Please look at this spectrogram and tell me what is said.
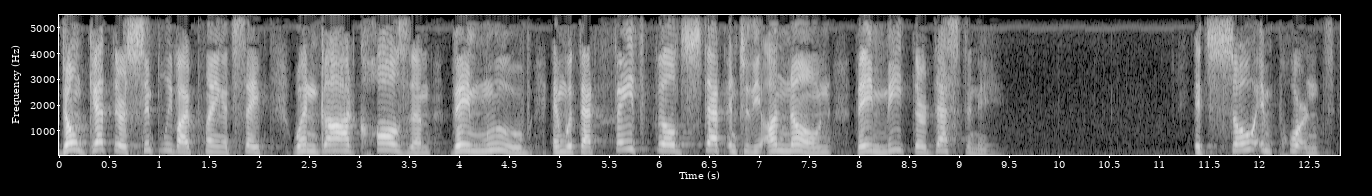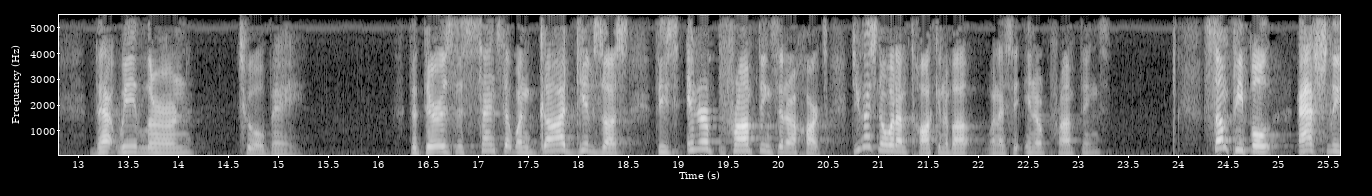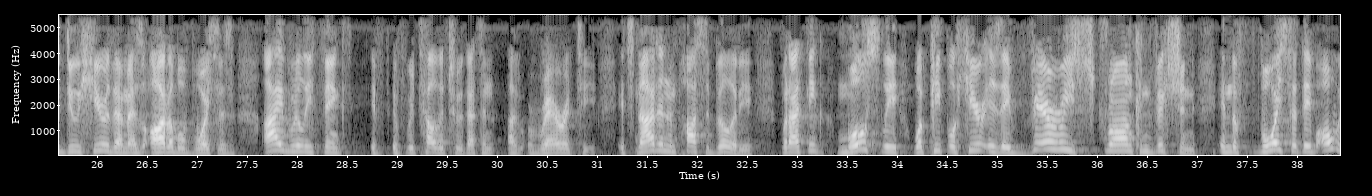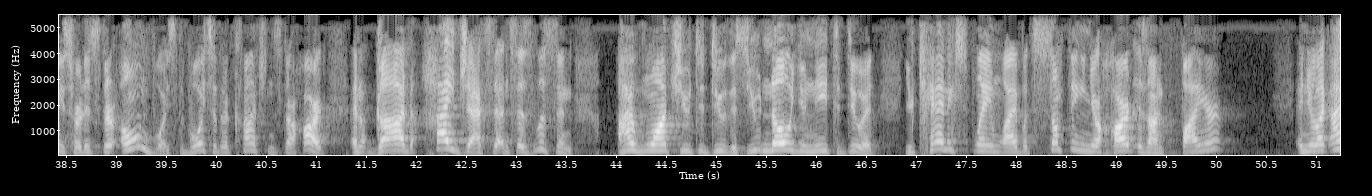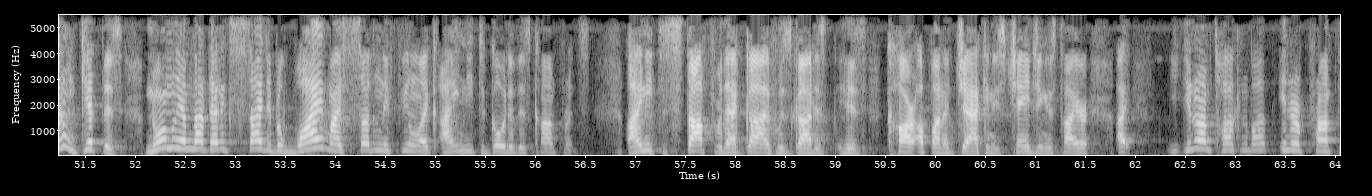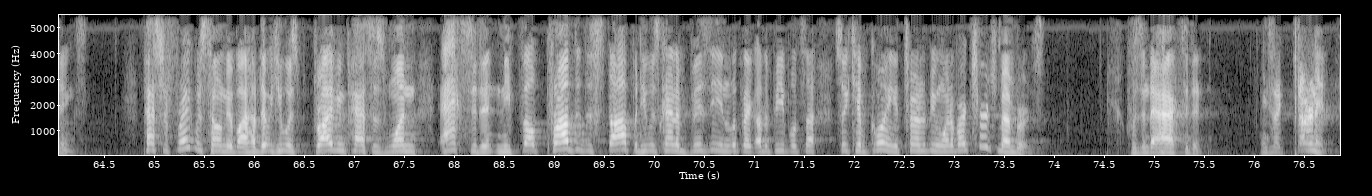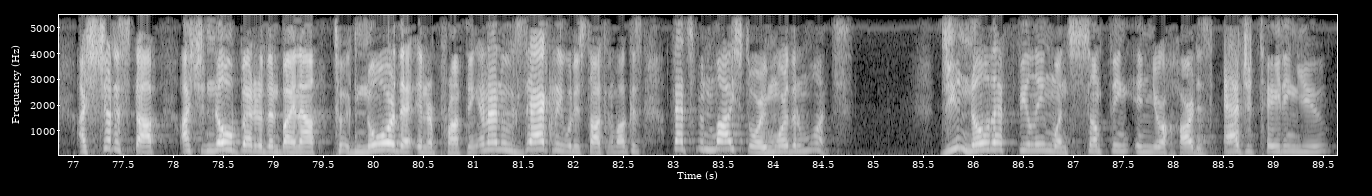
don't get there simply by playing it safe. When God calls them, they move, and with that faith filled step into the unknown, they meet their destiny. It's so important that we learn to obey. That there is this sense that when God gives us these inner promptings in our hearts, do you guys know what I'm talking about when I say inner promptings? Some people actually do hear them as audible voices. I really think if, if we tell the truth, that's an, a rarity. It's not an impossibility, but I think mostly what people hear is a very strong conviction in the voice that they've always heard. It's their own voice, the voice of their conscience, their heart. And God hijacks that and says, Listen, I want you to do this. You know you need to do it. You can't explain why, but something in your heart is on fire. And you're like, I don't get this. Normally I'm not that excited, but why am I suddenly feeling like I need to go to this conference? I need to stop for that guy who's got his, his car up on a jack and he's changing his tire. I, you know what I'm talking about? Inner promptings. Pastor Frank was telling me about how he was driving past this one accident and he felt prompted to stop, but he was kind of busy and looked like other people. So he kept going. It turned out to be one of our church members who was in the accident. And he's like, darn it. I should have stopped. I should know better than by now to ignore that inner prompting. And I knew exactly what he's talking about because that's been my story more than once. Do you know that feeling when something in your heart is agitating you?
